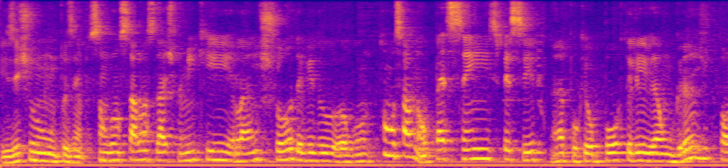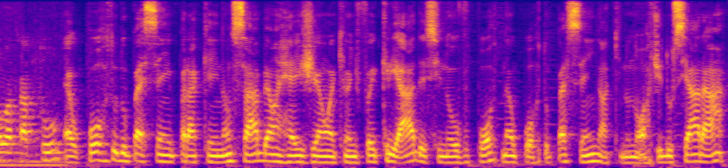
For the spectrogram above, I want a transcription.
Existe um, por exemplo, São Gonçalo é uma cidade para mim que ela inchou devido a algum. São Gonçalo não, o Pecém em específico, né? Porque o porto ele é um grande polo atrator. É, o porto do Pecém, para quem não sabe, é uma região aqui onde foi criado esse novo porto, né? O porto do Pecém, aqui no norte do Ceará.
